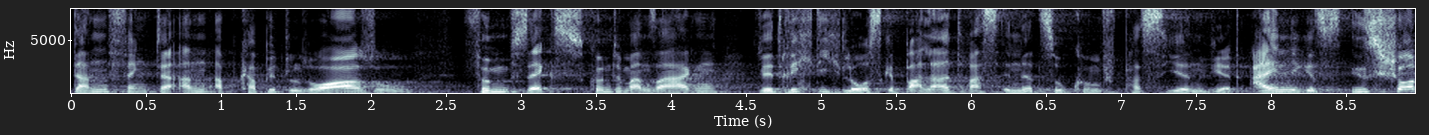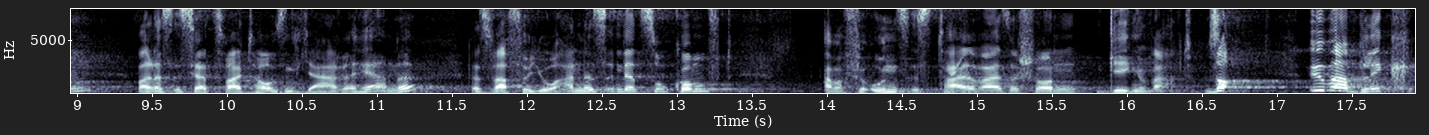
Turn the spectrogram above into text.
Dann fängt er an, ab Kapitel oh, so 5, 6 könnte man sagen, wird richtig losgeballert, was in der Zukunft passieren wird. Einiges ist schon, weil das ist ja 2000 Jahre her, ne? das war für Johannes in der Zukunft, aber für uns ist teilweise schon Gegenwart. So, Überblick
